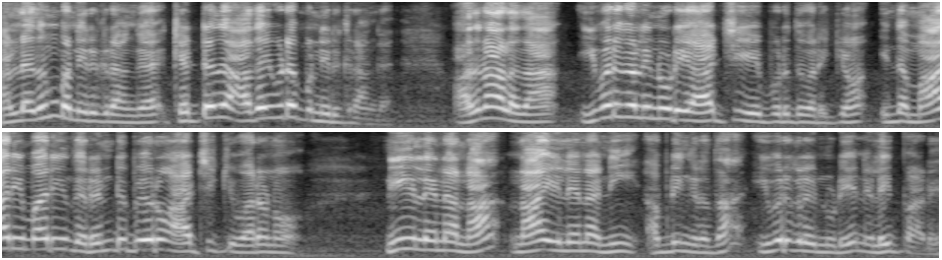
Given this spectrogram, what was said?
நல்லதும் பண்ணியிருக்கிறாங்க கெட்டது அதை விட பண்ணியிருக்கிறாங்க அதனால தான் இவர்களினுடைய ஆட்சியை பொறுத்த வரைக்கும் இந்த மாறி மாறி இந்த ரெண்டு பேரும் ஆட்சிக்கு வரணும் நீ இல்லைன்னா நான் நான் இல்லைன்னா நீ அப்படிங்கிறது தான் இவர்களினுடைய நிலைப்பாடு.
